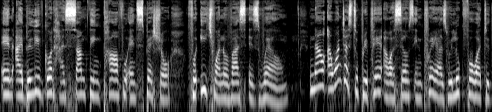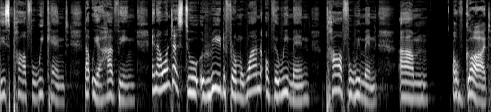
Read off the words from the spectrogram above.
And I believe God has something powerful and special for each one of us as well. Now, I want us to prepare ourselves in prayer as we look forward to this powerful weekend that we are having. And I want us to read from one of the women, powerful women. Um, of God.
